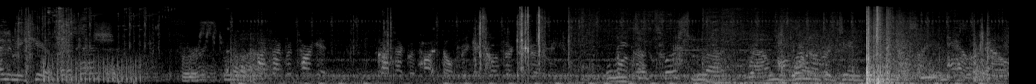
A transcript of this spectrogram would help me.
Enemy kill. Attention. First blood. Contact with target. Contact with hostile. Making contact with enemy. Lots of first blood. Round one of the team. Countdown.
